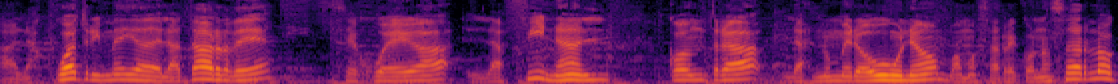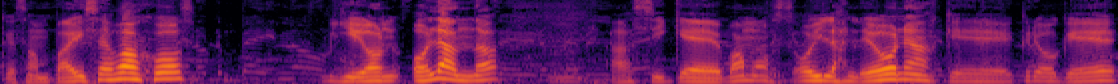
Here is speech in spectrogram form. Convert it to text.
a las cuatro y media de la tarde, se juega la final contra las número uno, vamos a reconocerlo, que son Países Bajos, guion Holanda. Así que vamos, hoy las Leonas, que creo que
